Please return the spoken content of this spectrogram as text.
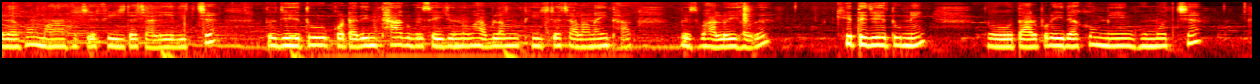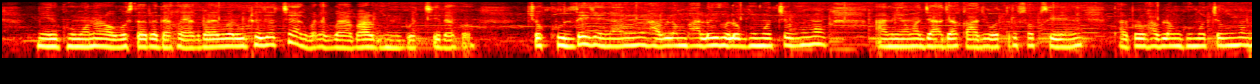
এই দেখো, মা হচ্ছে ফ্রিজটা চালিয়ে দিচ্ছে। তো যেহেতু কটা দিন থাকবে, সেই জন্য ভাবলাম ফ্রিজটা চালানোই থাক, বেশ ভালোই হবে। খেতে যেহেতু নেই, তো তারপরে এই দেখো, মেয়ে ঘুমোচ্ছে। মেয়ের ঘুমানোর অবস্থাটা দেখো, একবার একবার উঠে যাচ্ছে, একবার একবার আবার ঘুমিয়ে পড়ছে দেখো। চোখ খুলতেই চাই না, আমি ভাবলাম ভালোই হলো, ঘুমোচ্ছে ঘুমোক, আমি আমার যা যা কাজপত্র সব সেরে নিই, তারপর ভাবলাম ঘুমোচ্ছে ঘুমোক,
